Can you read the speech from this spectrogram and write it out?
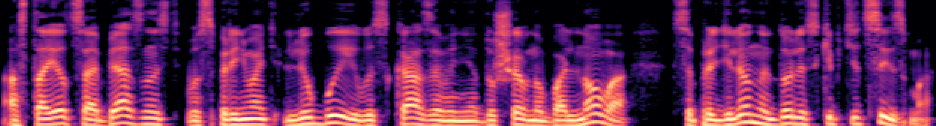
остается обязанность воспринимать любые высказывания душевно больного с определенной долей скептицизма,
